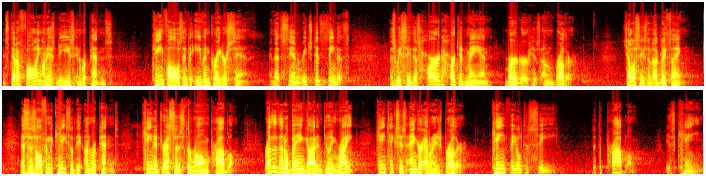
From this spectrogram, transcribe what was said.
Instead of falling on his knees in repentance, Cain falls into even greater sin. And that sin reached its zenith as we see this hard hearted man murder his own brother. Jealousy is an ugly thing. As is often the case of the unrepentant, Cain addresses the wrong problem. Rather than obeying God and doing right, Cain takes his anger out on his brother. Cain failed to see that the problem is Cain.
